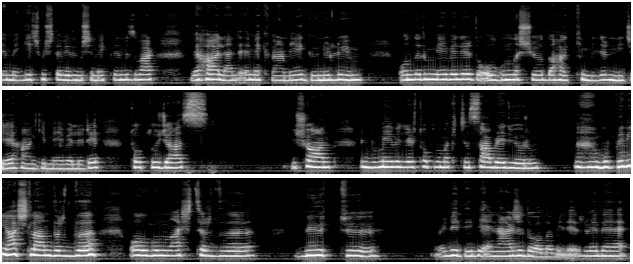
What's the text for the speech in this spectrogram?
Emek, geçmişte verilmiş emeklerimiz var ve halen de emek vermeye gönüllüyüm. Onların meyveleri de olgunlaşıyor. Daha kim bilir nice hangi meyveleri toplayacağız. Şu an hani bu meyveleri toplamak için sabrediyorum. bu beni yaşlandırdı, olgunlaştırdı, büyüttü. Dediği bir enerji de olabilir ve de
